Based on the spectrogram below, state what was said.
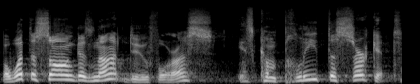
But what the song does not do for us is complete the circuit,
